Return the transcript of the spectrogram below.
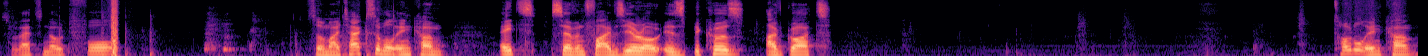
So that's note four. So my taxable income 8750 is because I've got total income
